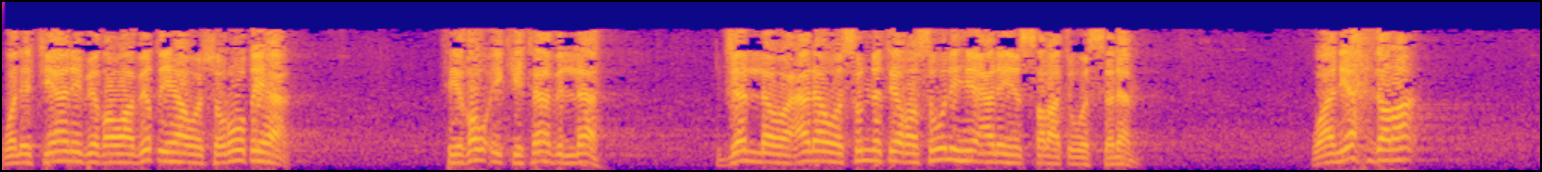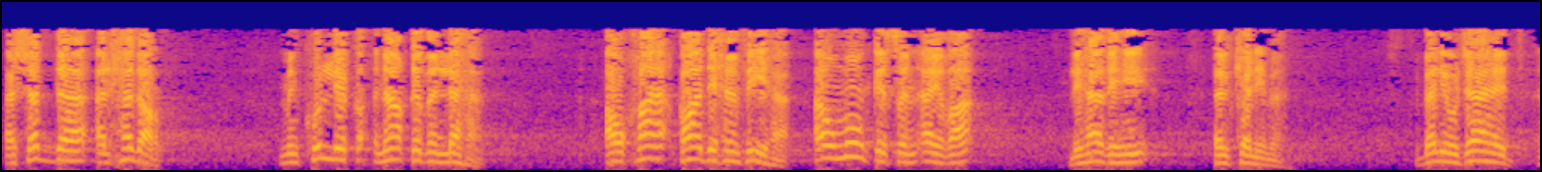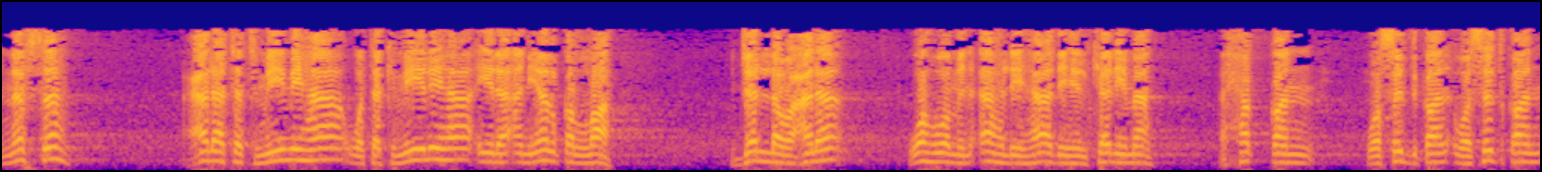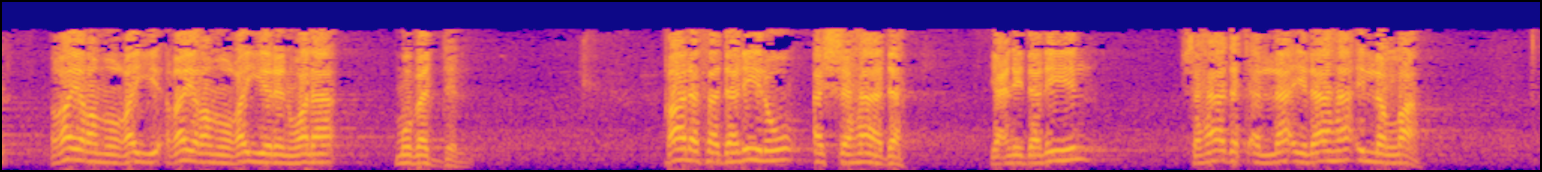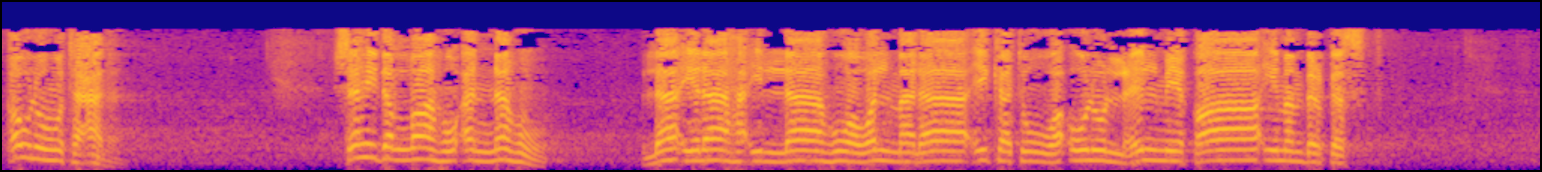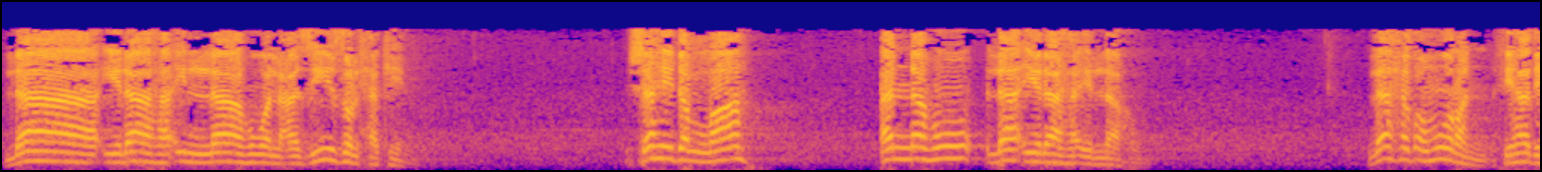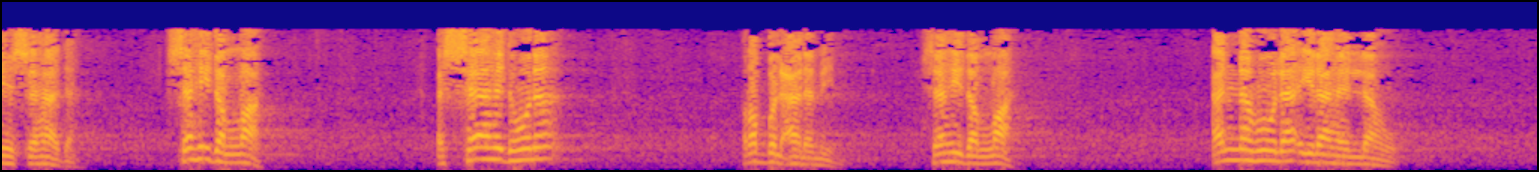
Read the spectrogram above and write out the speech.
والإتيان بضوابطها وشروطها في ضوء كتاب الله. جل وعلا وسنة رسوله عليه الصلاة والسلام. وأن يحذر أشد الحذر من كل ناقض لها أو قادح فيها أو منقص أيضا لهذه الكلمة. بل يجاهد نفسه على تتميمها وتكميلها إلى أن يلقى الله جل وعلا وهو من أهل هذه الكلمة حقا وصدقا, وصدقا غير مغير, غير مغير ولا مبدل. قال فدليل الشهادة يعني دليل شهادة أن لا إله إلا الله. قوله تعالى شهد الله أنه لا إله إلا هو والملائكة وأولو العلم قائما بالقسط. لا إله إلا هو العزيز الحكيم. شهد الله أنه لا إله إلا هو. لاحظ أمورا في هذه الشهادة. شهد الله. الشاهد هنا رب العالمين. شهد الله. أنه لا إله إلا هو.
